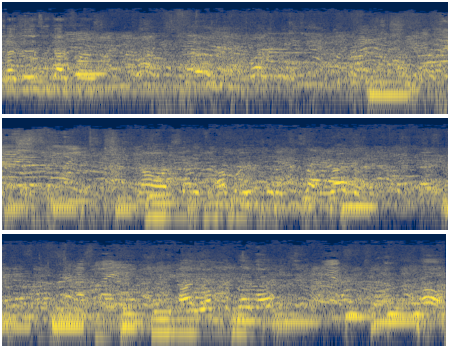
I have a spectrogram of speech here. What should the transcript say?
Take it easy, go first. No, I'm saying, I'm going to do something regular. Uh, you want to play more? Oh.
